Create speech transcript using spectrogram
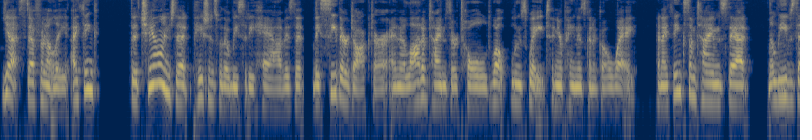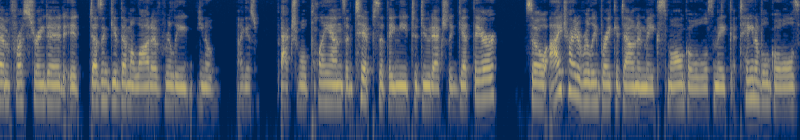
Yes, definitely. I think the challenge that patients with obesity have is that they see their doctor, and a lot of times they're told, well, lose weight and your pain is going to go away. And I think sometimes that leaves them frustrated. It doesn't give them a lot of really, you know, I guess, actual plans and tips that they need to do to actually get there. So I try to really break it down and make small goals, make attainable goals.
